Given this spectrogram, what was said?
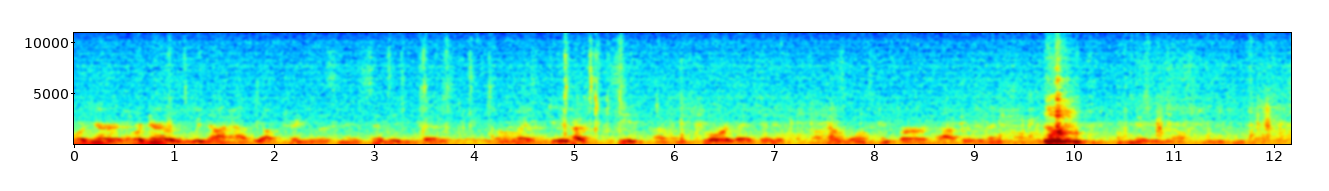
ordinarily, ordinarily you would not have the opportunity to listen in simply because the. But you have, see, I'm sure that, that if council wants to confer after the conference, maybe an opportunity to do that.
